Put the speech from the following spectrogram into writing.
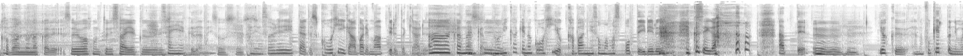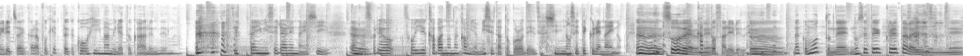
カバンの中で。それは本当に最悪でした、最悪だね。そうそうあそう。それで言ったら私コーヒーが暴れ回ってる時ある。あーなんか悲しい飲みかけのコーヒーをカバンにそのままスポッて入れる 癖が あって。うんうんうん。よくあのポケットにも入れちゃうからポケットがコーヒーまみれとかあるんだよな 絶対見せられないしあの、うん。それをそういうカバンの中身を見せたところで雑誌に載せてくれないの、うんうんそうだよね。カットされる、うん、なんかもっとね載せてくれたらいいのにね。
